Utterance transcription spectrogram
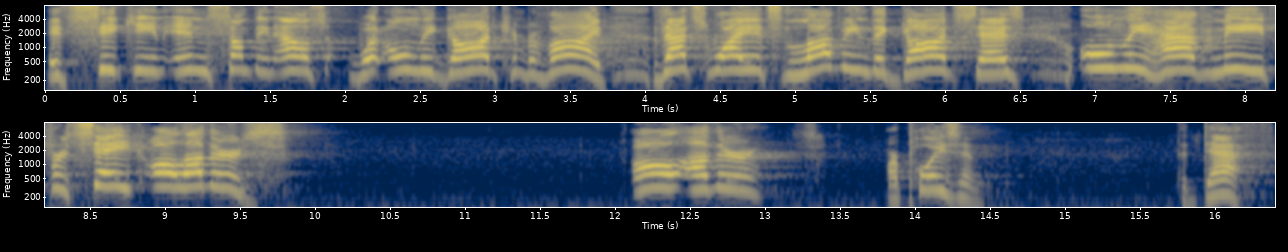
It's seeking in something else what only God can provide. That's why it's loving that God says, Only have me, forsake all others. All others are poison, the death,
